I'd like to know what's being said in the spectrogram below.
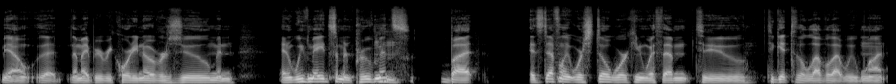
You know, that, that might be recording over Zoom and and we've made some improvements, Mm-hmm. but it's definitely we're still working with them to to get to the level that we want.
